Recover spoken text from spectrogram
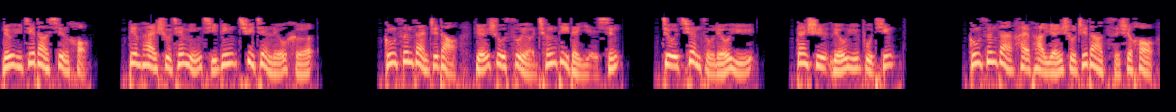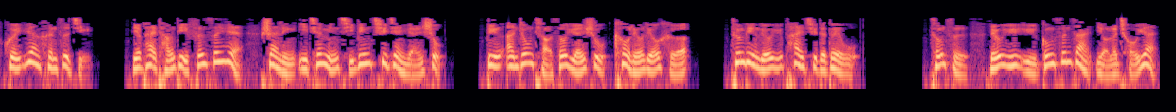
刘虞接到信后，便派数千名骑兵去见刘和。公孙瓒知道袁术素有称帝的野心，就劝阻刘虞，但是刘瑜不听。公孙瓒害怕袁术知道此事后会怨恨自己，也派堂弟分孙越率领一千名骑兵去见袁术，并暗中挑唆袁术扣留刘和，吞并刘瑜派去的队伍。从此，刘瑜与公孙瓒有了仇怨。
